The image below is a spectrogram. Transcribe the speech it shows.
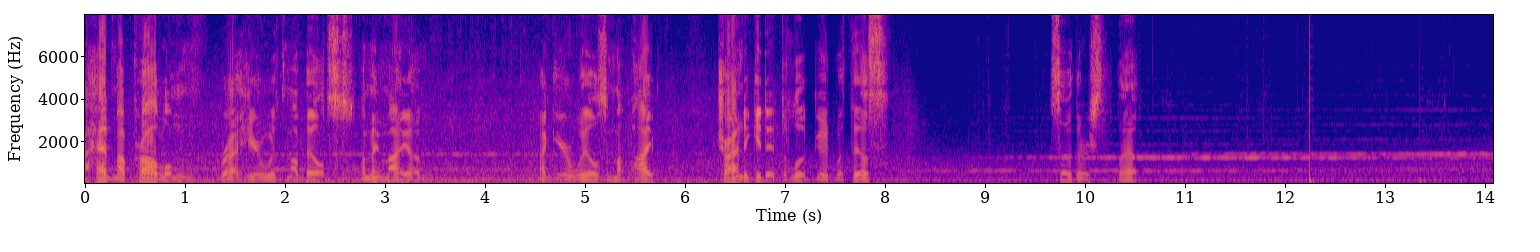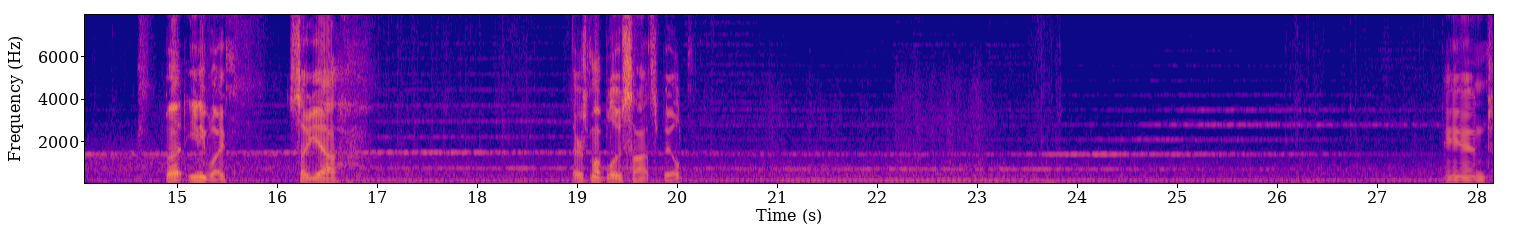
I had my problem right here with my belts. I mean my uh, my gear wheels and my pipe, trying to get it to look good with this. So there's that. But anyway, so yeah, there's my blue science build. And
